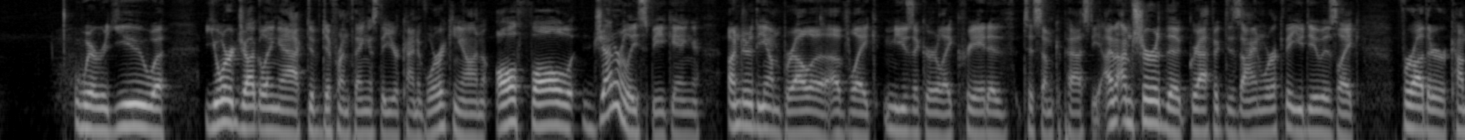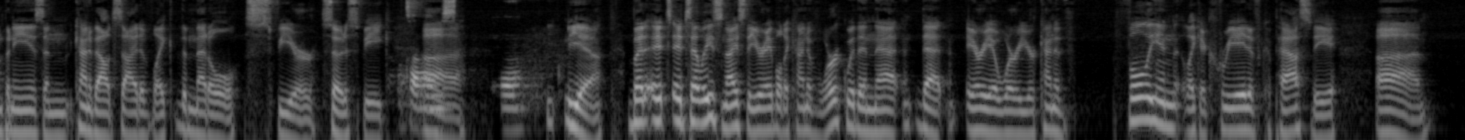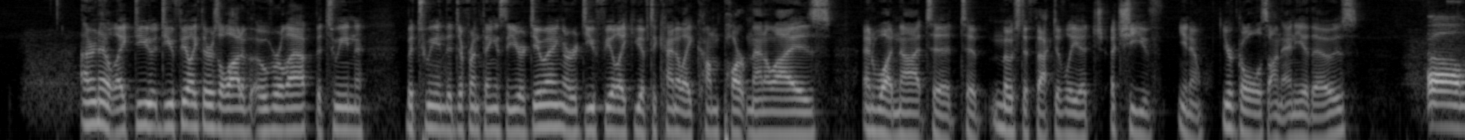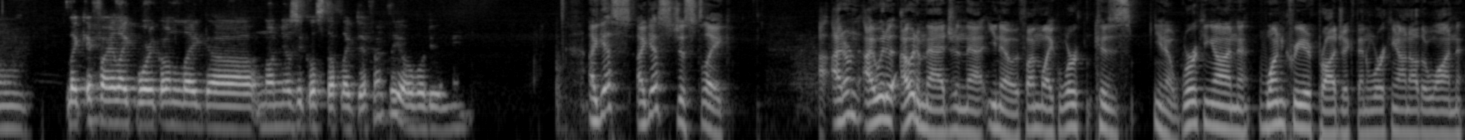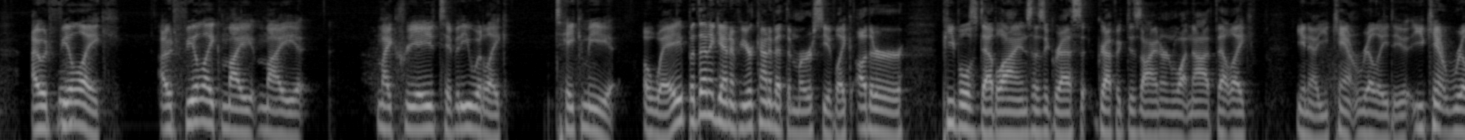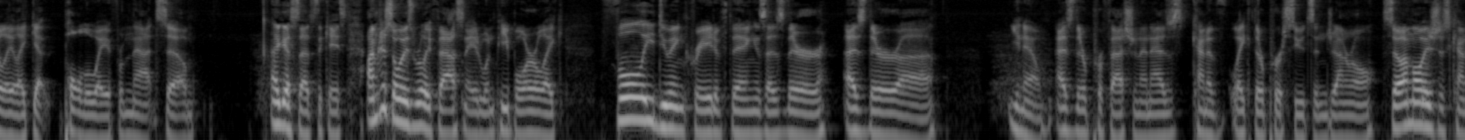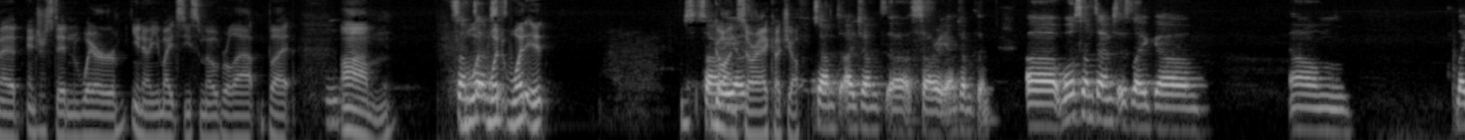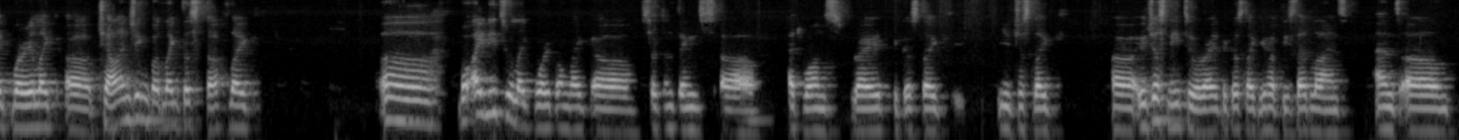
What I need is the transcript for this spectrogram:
where you your juggling act of different things that you're kind of working on all fall generally speaking under the umbrella of like music or like creative to some capacity. I'm, I'm sure the graphic design work that you do is like for other companies and kind of outside of like the metal sphere so to speak. Uh, Yeah. but it's it's at least nice that you're able to kind of work within that that area where you're kind of fully in like a creative capacity. Uh, I don't know, like do you do you feel like there's a lot of overlap between between the different things that you're doing, or do you feel like you have to kind of like compartmentalize and whatnot to to most effectively ach- achieve you know your goals on any of those? Um, like if I like work on like uh, non-musical stuff like differently, or what do you mean? I guess I guess just like I don't I would I would imagine that you know if I'm like work because you know working on one creative project then working on other one I would feel like I would feel like my my my creativity would like take me away. But then again if you're kind of at the mercy of like other people's deadlines as a gra- graphic designer and whatnot that like you know you can't really do you can't really like get pulled away from that. So I guess that's the case. I'm just always really fascinated when people are like fully doing creative things as their as their uh, you know as their profession and as kind of like their pursuits in general. So I'm always just kind of interested in where you know you might see some overlap. But um, Sometimes. what what what it? sorry, Go I on. was- Sorry, I cut you off. jumped i jumped uh, sorry i jumped in uh well sometimes it's like um um like very like uh challenging but like the stuff like uh well i need to like work on like uh certain things uh at once right? Because like you just like uh you just need to right? Because like you have these deadlines. And um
